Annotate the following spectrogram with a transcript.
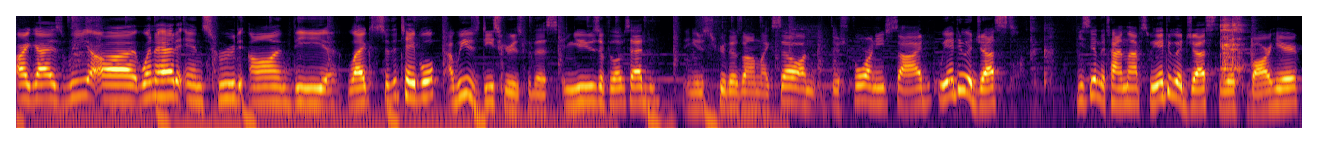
All right, guys, we uh, went ahead and screwed on the legs to the table. Uh, we use D screws for this, and you use a Phillips head, and you just screw those on like so. On, there's four on each side. We had to adjust, you see on the time lapse, we had to adjust this bar here.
